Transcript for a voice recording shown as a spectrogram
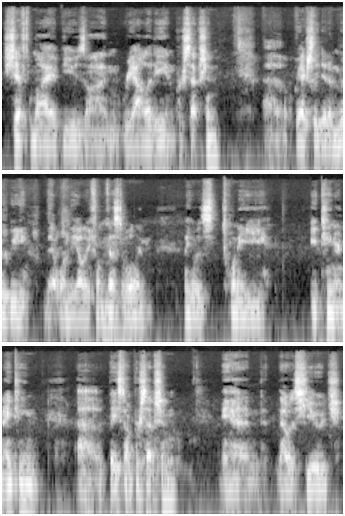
shift my views on reality and perception. Uh, we actually did a movie that won the LA Film mm-hmm. Festival, and I think it was 2018 or 19, uh, based on perception, and that was huge.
